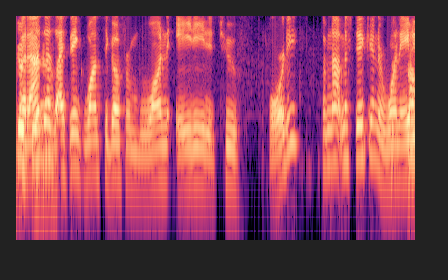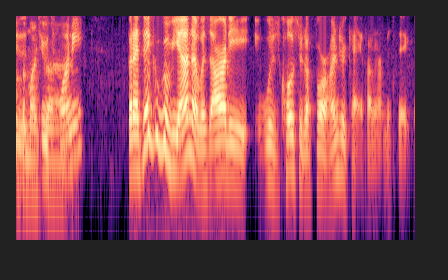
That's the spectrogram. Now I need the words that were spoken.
Good Varandas. I think, wants to go from 180 to 240, if I'm not mistaken, or 180 to something like that. 220. But I think Hugo Viana was already was closer to 400k, if I'm not mistaken.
